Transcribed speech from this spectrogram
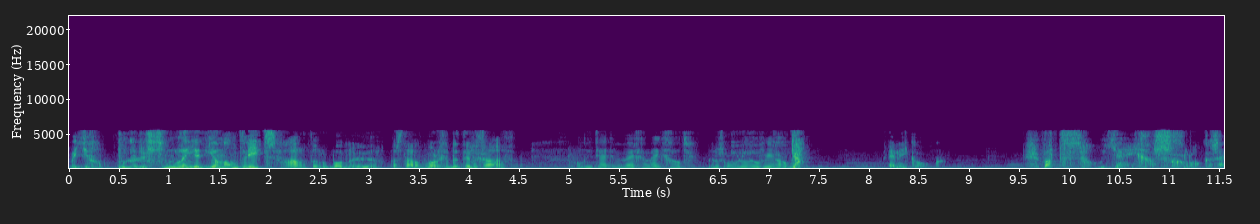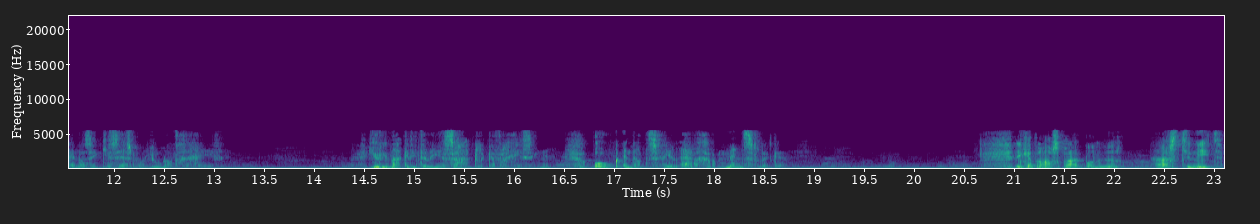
Met je gepoederde smoel en je diamanten. Iets harder, Bonheur. Dan staat het morgen in de Telegraaf. Al die tijd hebben wij gelijk gehad met ons oordeel over jou. Ja, en ik ook. Wat zou jij geschrokken zijn als ik je 6 miljoen had gegeven? Jullie maken niet alleen zakelijke vergissingen. Ook, en dat is veel erger, menselijke. Ik heb een afspraak, Bonheur. Haast je niet.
